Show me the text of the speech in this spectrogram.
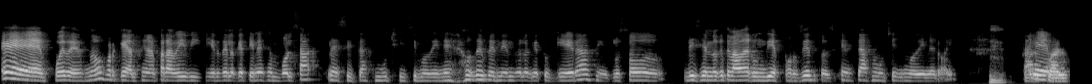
eh, puedes, ¿no? Porque al final para vivir de lo que tienes en bolsa necesitas muchísimo dinero dependiendo de lo que tú quieras, incluso diciendo que te va a dar un 10%, es que necesitas muchísimo dinero ahí. Mm. Tal eh, cual,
